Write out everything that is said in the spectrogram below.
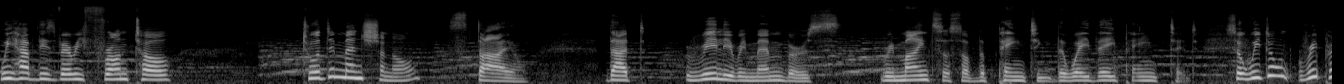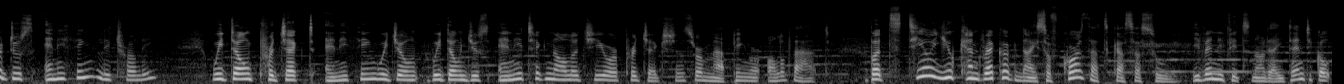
We have this very frontal two-dimensional style that really remembers reminds us of the painting the way they painted so we don't reproduce anything literally we don't project anything we don't we don't use any technology or projections or mapping or all of that but still you can recognize of course that's casa azul even if it's not identical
